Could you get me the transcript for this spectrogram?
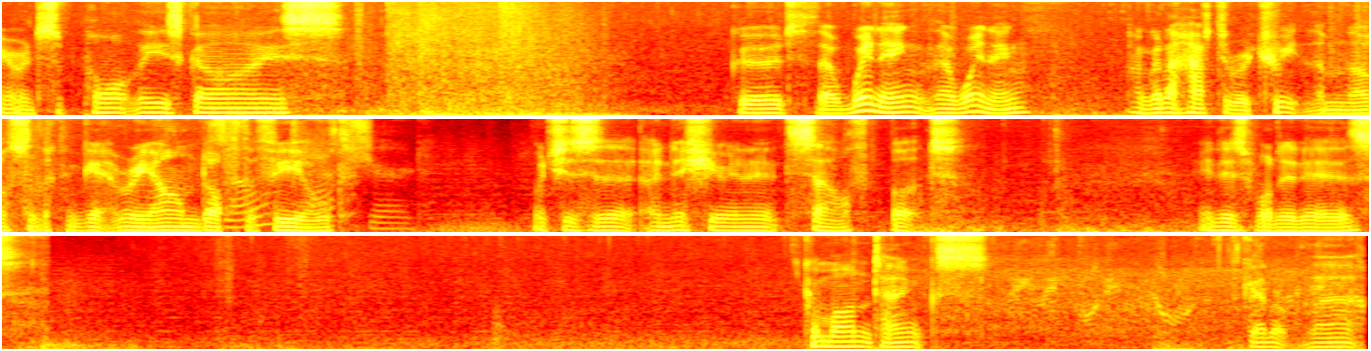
Here and support these guys. Good. They're winning. They're winning. I'm going to have to retreat them, though, so they can get rearmed off the field. Which is a, an issue in itself, but it is what it is. Come on, tanks. Get up there.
